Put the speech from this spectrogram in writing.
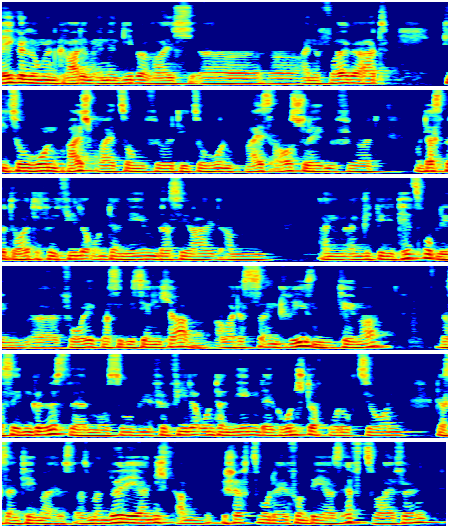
Regelungen gerade im Energiebereich äh, äh, eine Folge hat, die zu hohen Preisspreizungen führt, die zu hohen Preisausschlägen führt. Und das bedeutet für viele Unternehmen, dass sie halt am ein, ein Liquiditätsproblem äh, vorliegt, was sie bisher nicht haben. Aber das ist ein Krisenthema das eben gelöst werden muss, so wie für viele Unternehmen der Grundstoffproduktion das ein Thema ist. Also man würde ja nicht am Geschäftsmodell von BASF zweifeln,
